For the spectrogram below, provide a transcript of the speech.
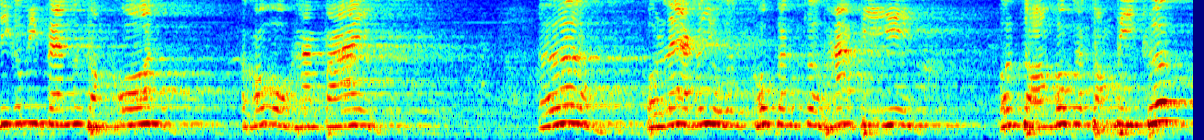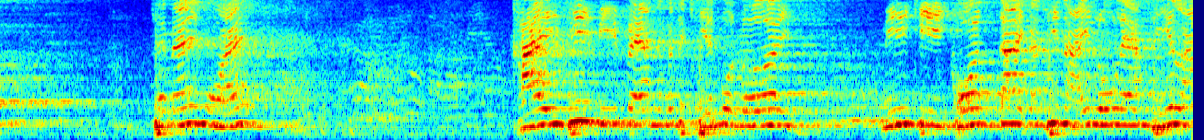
นี่ก็มีแฟนทั้งสองคนแล้วเขาอกหักไป เออ คนแรกเขาอยู่กันคบกันเกือบห้าปี คนสองคบกันสองปีครึ่งใช่ไหมหมวย ใครที่มีแฟนก็จะเขียนหมดเลย มีกี่คนได้กันที่ไหนโรงแรมสีอะไร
